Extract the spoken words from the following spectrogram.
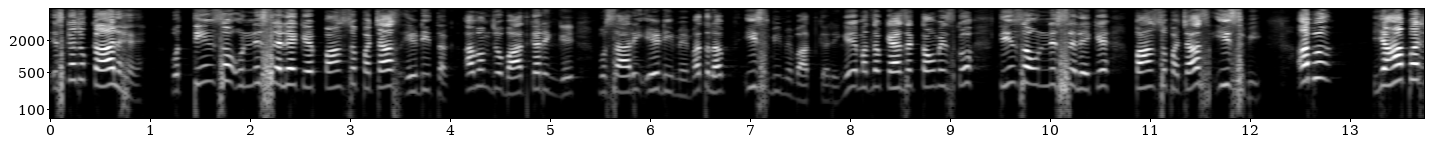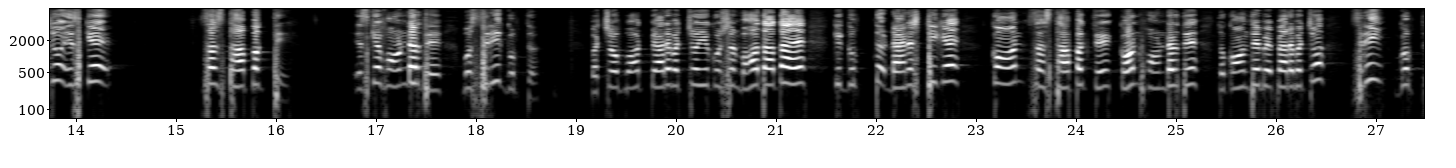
इसका जो काल है, वो 319 से लेके 550 एडी तक। अब हम जो बात करेंगे, वो सारी एडी में मतलब ईसवी में बात करेंगे। मतलब कह सकता हूँ मैं इसको 319 से लेके 550 ईसवी। अब यहाँ पर जो इसके संस्थापक थे, इसके फाउंडर थे, वो श्री गुप्त। बच्चों, बहुत प्यारे बच्चों, ये क्वेश्चन बहुत आता है कि गुप्त डायनेस्टी के कौन संस्थापक थे, कौन फाउंडर थे तो कौन थे प्यारे बच्चों? श्री गुप्त।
